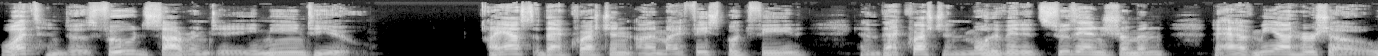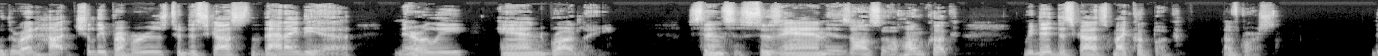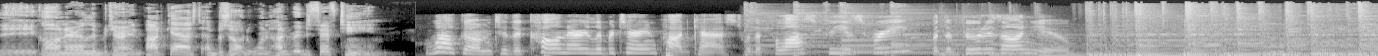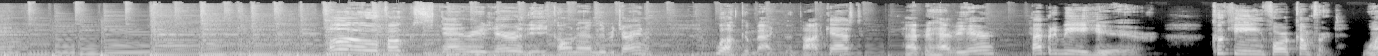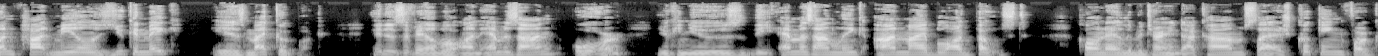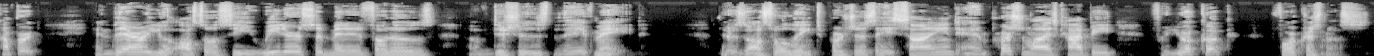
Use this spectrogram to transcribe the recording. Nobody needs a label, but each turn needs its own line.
What does food sovereignty mean to you? I asked that question on my Facebook feed, and that question motivated Suzanne Sherman to have me on her show, The Red Hot Chilly Preppers, to discuss that idea narrowly and broadly. Since Suzanne is also a home cook, we did discuss my cookbook, of course. The Culinary Libertarian Podcast, episode 115.
Welcome to the Culinary Libertarian Podcast, where the philosophy is free, but the food is on you.
Hello, folks. Dan Reed here, the Culinary Libertarian. Welcome back to the podcast. Happy to have you here. Happy to be here. Cooking for comfort. One pot meals you can make is my cookbook. It is available on Amazon or you can use the Amazon link on my blog post, culinarylibertarian.com slash cooking for comfort. And there you'll also see reader submitted photos of dishes they've made. There's also a link to purchase a signed and personalized copy for your cook for Christmas.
